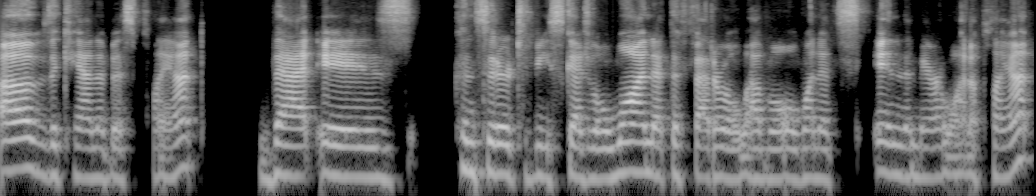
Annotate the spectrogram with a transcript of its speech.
of the cannabis plant that is considered to be schedule 1 at the federal level when it's in the marijuana plant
